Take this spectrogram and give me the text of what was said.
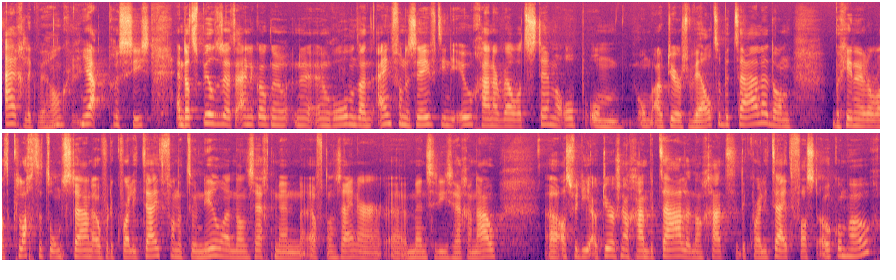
Eigenlijk wel, ja, precies. En dat speelde dus uiteindelijk ook een, een, een rol. Want aan het eind van de 17e eeuw gaan er wel wat stemmen op om, om auteurs wel te betalen. Dan beginnen er wat klachten te ontstaan over de kwaliteit van het toneel. En dan zegt men, of dan zijn er eh, mensen die zeggen, nou, eh, als we die auteurs nou gaan betalen, dan gaat de kwaliteit vast ook omhoog.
